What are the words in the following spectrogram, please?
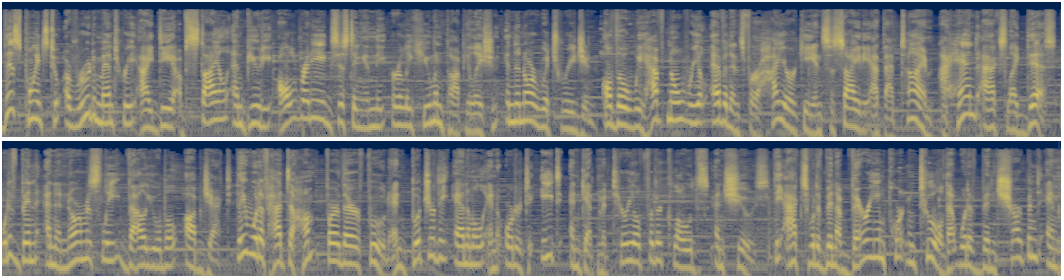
This points to a rudimentary idea of style and beauty already existing in the early human population in the Norwich region. Although we have no real evidence for a hierarchy in society at that time, a hand axe like this would have been an enormously valuable object. They would have had to hunt for their food and butcher the animal in order to eat and get material for their clothes and shoes. The axe would have been a very important tool that would have been sharpened and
